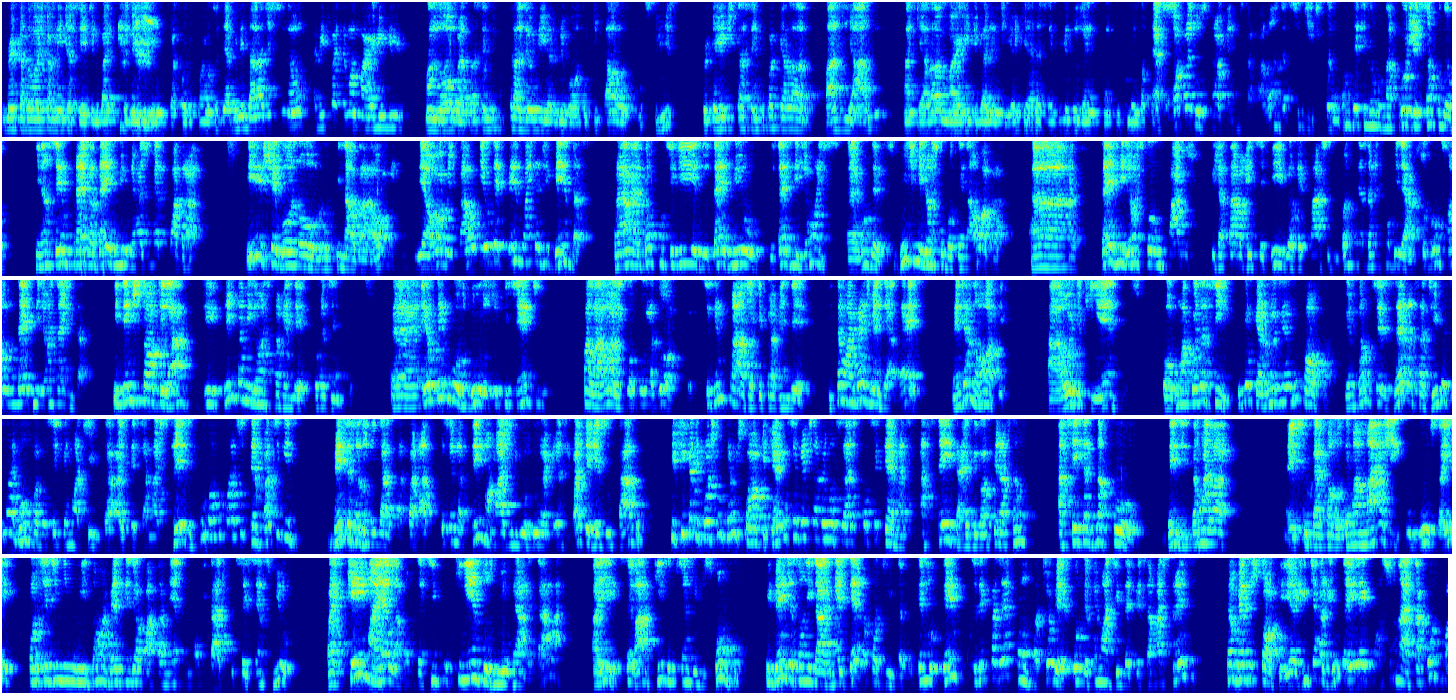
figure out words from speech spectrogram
mercadologicamente aceito, ele vai ser vendido de acordo com a nossa viabilidade, senão a gente vai ter uma margem de manobra para sempre trazer o dinheiro de volta e quitar os CRIs, porque a gente está sempre com aquela baseado naquela margem de garantia que era sempre de 200% no começo da. É, só para ilustrar o que a gente está falando, é o seguinte, por exemplo, vamos dizer que no, na projeção, quando eu financei um prédio a 10 mil reais o metro quadrado, e chegou no, no final da obra, e a obra e tal, e eu dependo ainda de vendas para então conseguir dos 10 mil, dos 10 milhões, é, vamos dizer, 20 milhões que eu botei na obra, ah, 10 milhões foram pagos que já estava recebível, repasse do banco, financiamento imobiliário. Sobrou um saldo de 10 milhões ainda. E tem estoque lá de 30 milhões para vender, por exemplo. É, eu tenho gordura suficiente de falar, olha, incorporador, você tem um prazo aqui para vender. Então, ao invés de vender a 10, vende a 9, a 8,500, ou alguma coisa assim, porque eu quero meu dinheiro de volta. Então, você zera essa dívida, que não é bom para você ter uma dívida a IPCA mais 13 por longo prazo de tempo. Faz o seguinte, vende essas unidades mais baratas, você ainda tem uma margem de gordura grande, vai ter resultado, e fica depois com o teu estoque, que aí você vende na velocidade que você quer, mas aceita, digo, a operação aceita desaforo, entende? Então, ela, é isso que o cara falou, tem uma margem robusta aí para você diminuir. Então, de vender o um apartamento, uma unidade por 600 mil, vai queima ela, vamos dizer assim, por 500 mil reais. Dá aí, sei lá, 15% de desconto e vende essa unidade, mas zero a dívida, porque no tempo você tem que fazer a conta. Deixa eu ver, eu tenho uma dívida IPCA mais 13, então vendo estoque, e a gente ajuda ele a equacionar essa conta,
